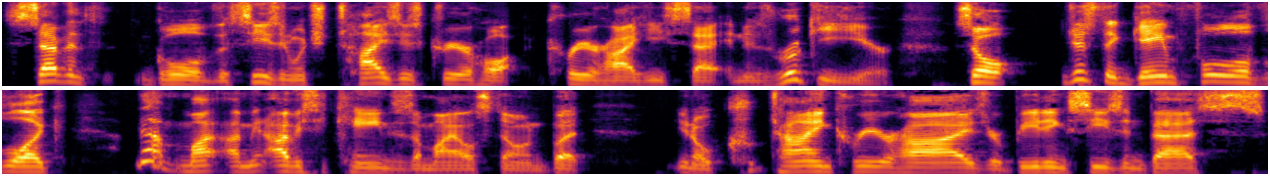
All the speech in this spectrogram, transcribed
seventh goal of the season, which ties his career career high he set in his rookie year. So just a game full of like not my. I mean, obviously Kane's is a milestone, but you know, tying career highs or beating season bests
